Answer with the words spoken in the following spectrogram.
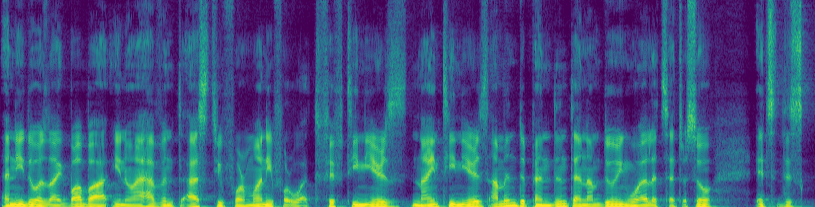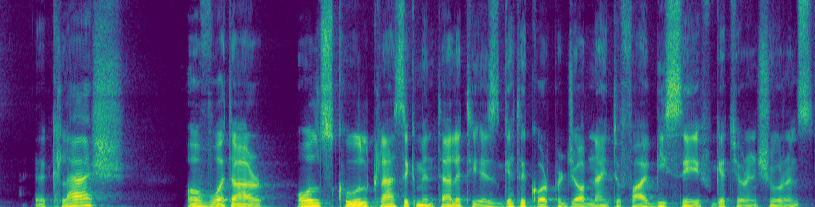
And Nido was like, Baba, you know, I haven't asked you for money for what, 15 years, 19 years? I'm independent and I'm doing well, etc. So it's this clash of what our old school classic mentality is get a corporate job, nine to five, be safe, get your insurance.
